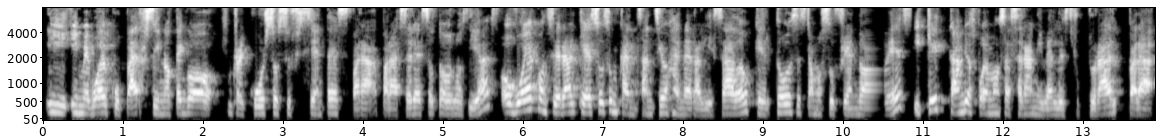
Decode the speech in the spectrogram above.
Y, me voy a ocupar si no tengo recursos suficientes para, para, hacer eso todos los días. O voy a considerar que eso es un cansancio generalizado que todos estamos sufriendo a veces y qué cambios podemos hacer a nivel estructural para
